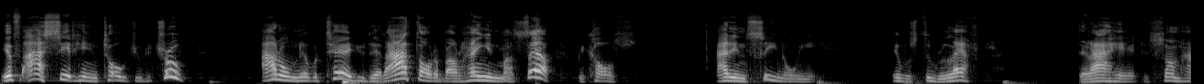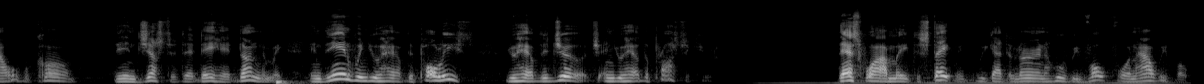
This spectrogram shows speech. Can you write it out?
if I sit here and told you the truth, I don't never tell you that I thought about hanging myself because I didn't see no end. It was through laughter that I had to somehow overcome the injustice that they had done to me. And then when you have the police, you have the judge, and you have the prosecutor. That's why I made the statement we got to learn who we vote for and how we vote.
